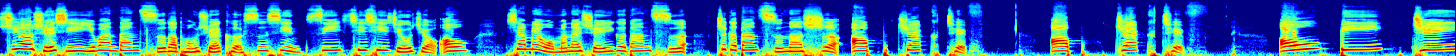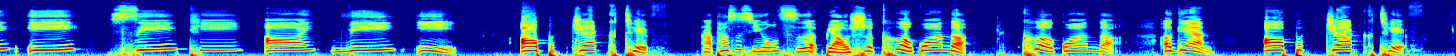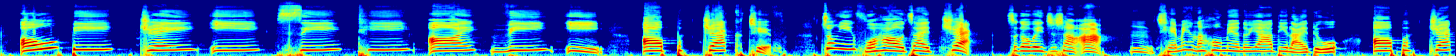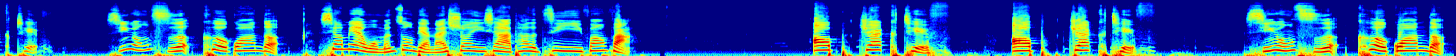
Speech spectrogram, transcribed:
需要学习一万单词的同学可私信 c 七七九九 o。下面我们来学一个单词，这个单词呢是 objective，objective，o b j e c t i v e，objective 啊，它是形容词，表示客观的，客观的。Again，objective。O B J E C T I V E，objective，重音符号在 jack 这个位置上啊，嗯，前面和后面都压低来读，objective，形容词，客观的。下面我们重点来说一下它的记忆方法。objective，objective，形容词，客观的。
